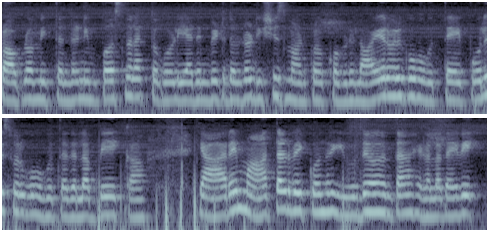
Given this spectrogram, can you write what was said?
ಪ್ರಾಬ್ಲಮ್ ಇತ್ತಂದರೆ ನಿಮ್ಮ ಪರ್ಸ್ನಲಾಗಿ ತೊಗೊಳ್ಳಿ. ಅದನ್ನು ಬಿಟ್ಟು ದೊಡ್ಡ ದೊಡ್ಡ ಇಶ್ಯೂಸ್ ಮಾಡ್ಕೊಳ್ಕೊಬಿಡಿ ಲಾಯರ್ವರೆಗೂ ಹೋಗುತ್ತೆ ಪೊಲೀಸ್ವರೆಗೂ ಹೋಗುತ್ತೆ. ಅದೆಲ್ಲ ಬೇಕಾ? ಯಾರೇ ಮಾತಾಡಬೇಕು ಅಂದರೆ ಇವ್ರದೇ ಅಂತ ಹೇಳಲ್ಲ. ದಯವಿಟ್ಟು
